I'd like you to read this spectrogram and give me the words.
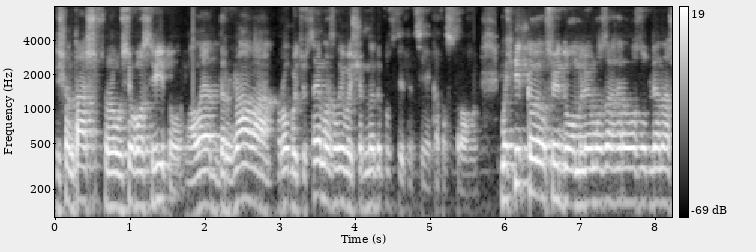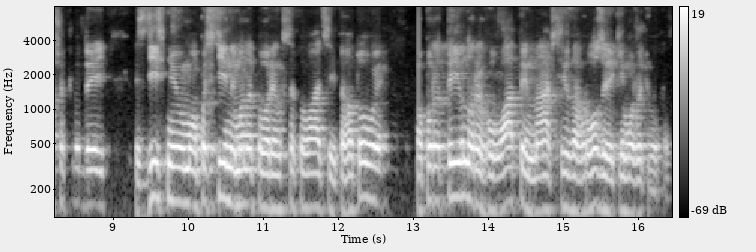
і шантаж усього світу. Але держава робить усе можливе, щоб не допустити цієї катастрофи. Ми чітко усвідомлюємо загрозу для наших людей, здійснюємо постійний моніторинг ситуації та готові оперативно реагувати на всі загрози, які можуть виникнути.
